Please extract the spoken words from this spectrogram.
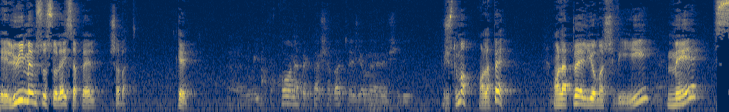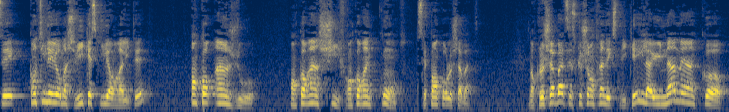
Et lui-même ce soleil s'appelle Shabbat. Euh, pourquoi on n'appelle pas Shabbat Yom Shvi? Justement, on l'appelle. On l'appelle Yom HaShvi, mais c'est quand il est Yom HaShvi, qu'est-ce qu'il est en réalité? Encore un jour encore un chiffre, encore un compte. C'est pas encore le Shabbat. Donc le Shabbat, c'est ce que je suis en train d'expliquer. Il a une âme et un corps.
